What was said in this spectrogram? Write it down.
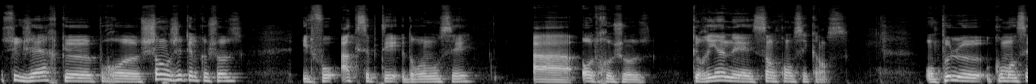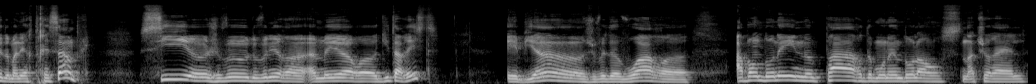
suggère que pour euh, changer quelque chose, il faut accepter de renoncer à autre chose, rien n'est sans conséquence. On peut le commencer de manière très simple. Si euh, je veux devenir un, meilleur euh, guitariste, eh bien, je vais devoir euh, abandonner une part de mon indolence naturelle.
